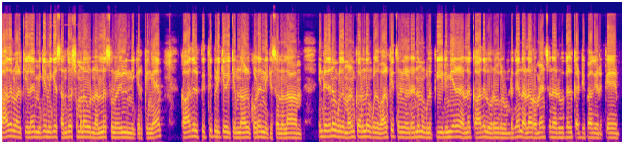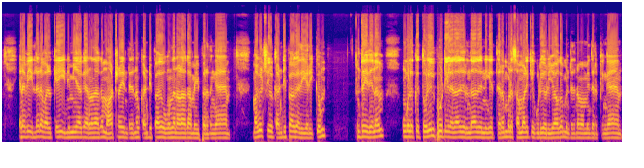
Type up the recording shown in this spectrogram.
காதல் வாழ்க்கையில மிக மிக சந்தோஷமான ஒரு நல்ல சூழ்நிலையில் இன்னைக்கு இருக்குங்க. காதல் பித்து பிடிக்க வைக்கும் நாள் கூட இன்னைக்கு சொல்லலாம். இன்றைய தினம் உங்களது மனம் கவர்ந்த உங்களது வாழ்க்கை துணையுடனும் உங்களுக்கு இனிமையான நல்ல காதல் உறவுகள் உண்டுங்க. நல்ல ரொமான்ஸ் உணர்வுகள் கண்டிப்பாக இருக்கு. எனவே இல்லற வாழ்க்கை இனிமையாக இருந்ததாக மாற்ற இன்றைய தினம் கண்டிப்பாக உகந்த நாளாக அமைப்பதுங்க மகிழ்ச்சிகள் கண்டிப்பாக அதிகரிக்கும். இன்றைய தினம் உங்களுக்கு தொழில் போட்டியில் ஏதாவது இருந்தால் அது நீங்கள் திறம்பட சமாளிக்கக்கூடிய ஒரு யோகம் இன்றைய தினம் அமைந்திருக்குங்க.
